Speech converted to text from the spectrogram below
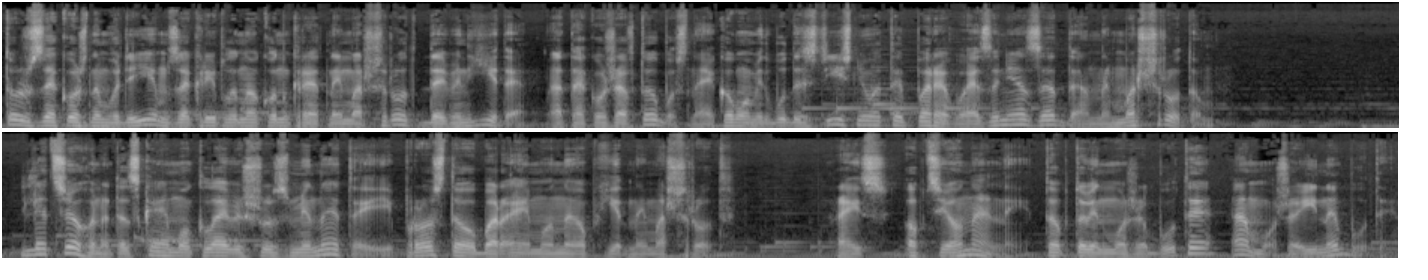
Тож за кожним водієм закріплено конкретний маршрут, де він їде, а також автобус, на якому він буде здійснювати перевезення за даним маршрутом. Для цього натискаємо клавішу Змінити і просто обираємо необхідний маршрут. Рейс опціональний, тобто він може бути, а може і не бути.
